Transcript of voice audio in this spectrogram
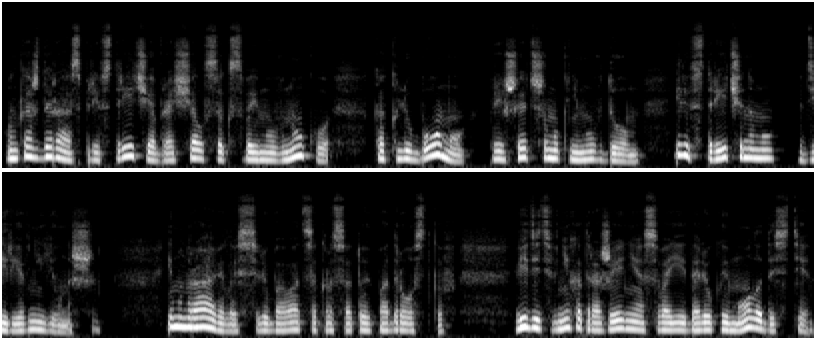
Он каждый раз при встрече обращался к своему внуку, как к любому, пришедшему к нему в дом или встреченному в деревне юноши. Ему нравилось любоваться красотой подростков, видеть в них отражение своей далекой молодости,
